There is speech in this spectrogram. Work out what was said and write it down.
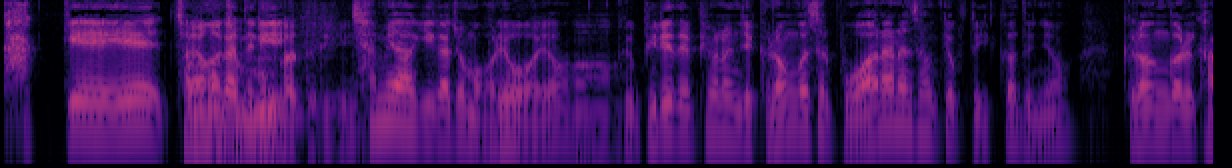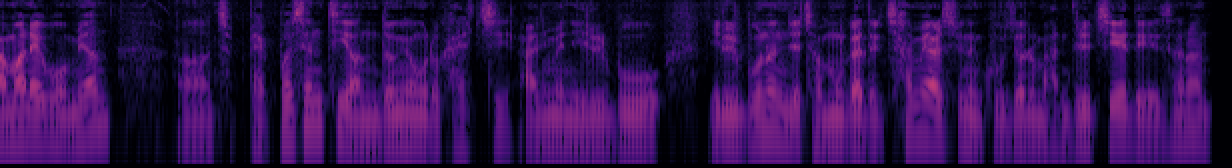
각계의 전문가들이, 전문가들이, 참여하기가 좀 어려워요. 어. 그 비례대표는 이제 그런 것을 보완하는 성격도 있거든요. 그런 거를 감안해 보면 어, 100% 연동형으로 갈지 아니면 일부 일부는 이제 전문가들이 참여할 수 있는 구조를 만들지에 대해서는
